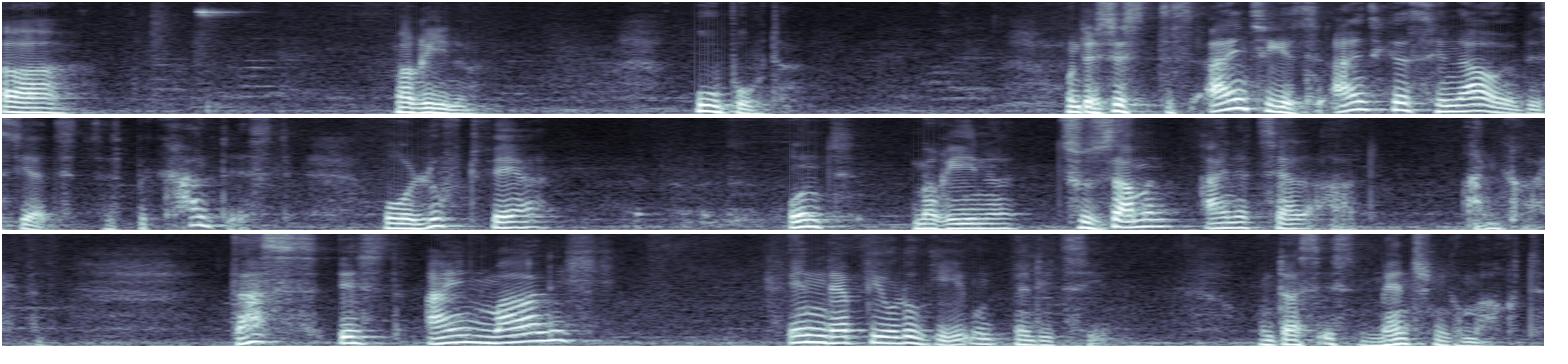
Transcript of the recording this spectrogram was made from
äh, Marine, U-Boote. Und es ist das einzige, das einzige Szenario bis jetzt, das bekannt ist, wo Luftwehr und Marine zusammen eine Zellart angreifen. Das ist einmalig in der Biologie und Medizin. Und das ist menschengemacht.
